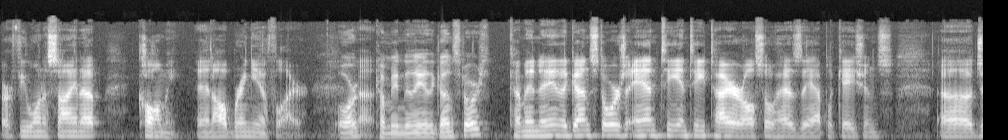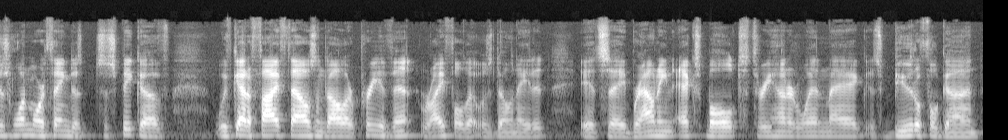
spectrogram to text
or if you want to sign up, call me, and I'll bring you a flyer. Or come into any of the gun stores? Come into any of the gun stores, and TNT Tire also has the applications. Uh, just one more thing to, to speak of. We've got a $5,000 pre-event rifle that was donated. It's a Browning X-Bolt 300 Win Mag. It's a beautiful gun.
